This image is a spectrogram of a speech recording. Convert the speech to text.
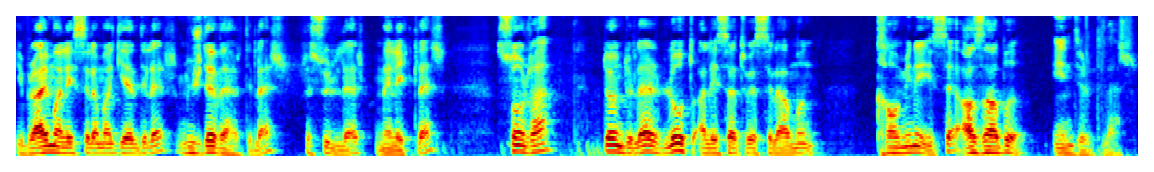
İbrahim Aleyhisselam'a geldiler, müjde verdiler. Resuller, melekler. Sonra döndüler Lut Aleyhisselatü Vesselam'ın kavmine ise azabı indirdiler.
